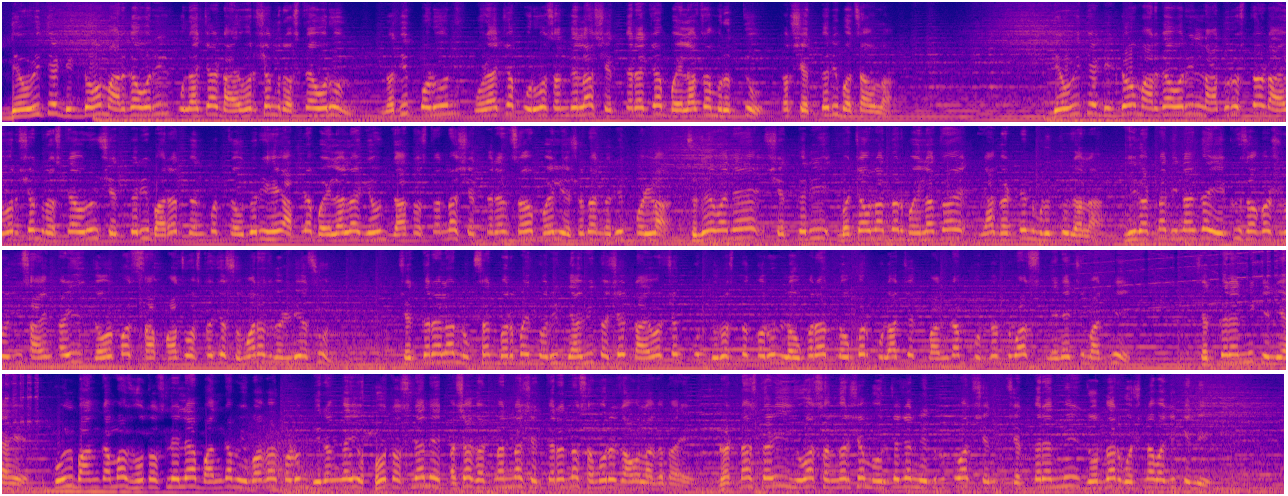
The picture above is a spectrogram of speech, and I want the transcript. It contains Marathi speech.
देवळी ते डिगडोह मार्गावरील पुलाच्या डायव्हर्शन रस्त्यावरून नदीत पडून पोळ्याच्या पूर्वसंध्येला शेतकऱ्याच्या बैलाचा मृत्यू तर शेतकरी बचावला. देवळी ते डिगडोह मार्गावरील नादुरुस्त डायव्हर्शन रस्त्यावरून शेतकरी भारत गणपत चौधरी हे आपल्या बैलाला घेऊन जात असताना शेतकऱ्यांसह बैल यशोदा नदीत पडला. सुदैवाने शेतकरी बचावला तर बैलाचा या घटनेत मृत्यू झाला. ही घटना दिनांक एकवीस ऑगस्ट रोजी सायंकाळी जवळपास पाच वाजताच्या सुमारास घडली असून शेतकऱ्याला नुकसान भरपाई त्वरित द्यावी तसेच डायव्हर्शन पूल दुरुस्त करून लवकरात लवकर पुलाचे बांधकाम पूर्णत्वास नेण्याची मागणी शेतकऱ्यांनी केली आहे. पूल बांधकामास होत असलेल्या बांधकाम विभागाकडून दिरंगाई होत असल्याने अशा घटनांना शेतकऱ्यांना सामोरे जावं लागत आहे. घटनास्थळी युवा संघर्ष मोर्चाच्या नेतृत्वात शेत- शेतकऱ्यांनी जोरदार घोषणाबाजी केली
